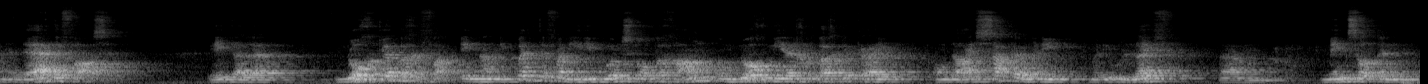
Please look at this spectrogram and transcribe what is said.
in 'n derde fase het hulle nog klippe gevat en aan die punte van hierdie boomstompe gehang om nog meer gewig te kry om daai sakke met die met die olyf ehm um, mengsel in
